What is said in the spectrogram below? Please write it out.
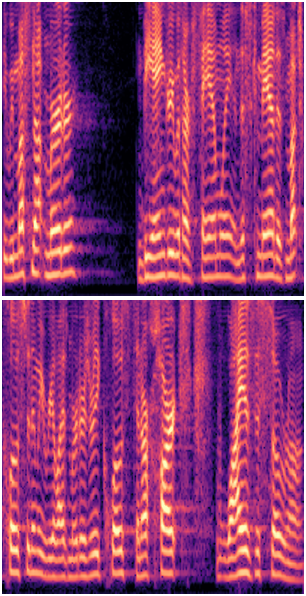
See, we must not murder and be angry with our family. And this command is much closer than we realize. Murder is really close. It's in our hearts. Why is this so wrong?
